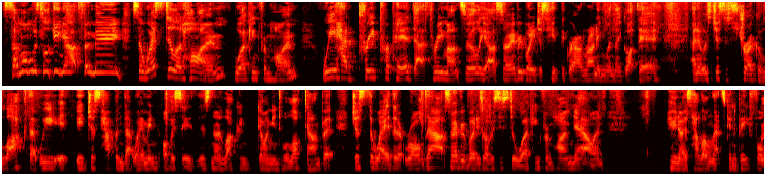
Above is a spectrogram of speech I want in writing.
someone was looking out for me. So we're still at home, working from home. We had pre prepared that three months earlier. So everybody just hit the ground running when they got there. And it was just a stroke of luck that we, it, it just happened that way. I mean, obviously, there's no luck in going into a lockdown, but just the way that it rolled out. So everybody's obviously still working from home now. And who knows how long that's going to be for.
